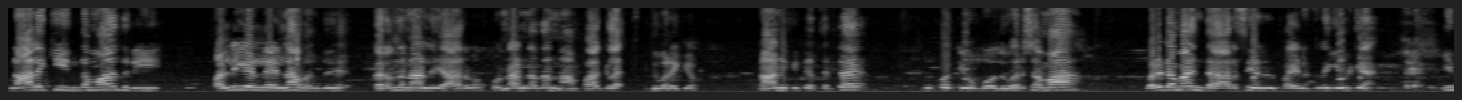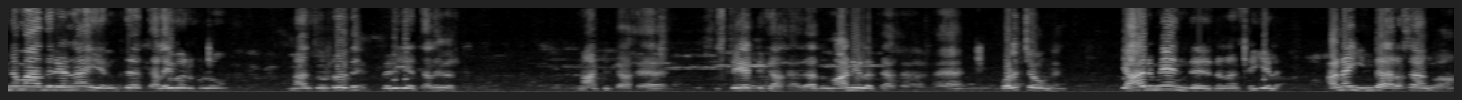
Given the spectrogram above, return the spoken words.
நாளைக்கு இந்த மாதிரி பள்ளிகள்ல எல்லாம் வந்து பிறந்த நாள் யாரும் கொண்டாடினதான் நான் பார்க்கல இது வரைக்கும் நானும் கிட்டத்தட்ட முப்பத்தி ஒம்பது வருஷமா வருடமா இந்த அரசியல் பயணத்துல இருக்கேன். இந்த மாதிரி எல்லாம் எந்த தலைவர்களும் நான் சொல்றது பெரிய தலைவர்கள் நாட்டுக்காக ஸ்டேட்டுக்காக அதாவது மாநிலத்துக்காக உழைச்சவங்க. யாருமே இந்த இதெல்லாம் செய்யலை. ஆனால் இந்த அரசாங்கம்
